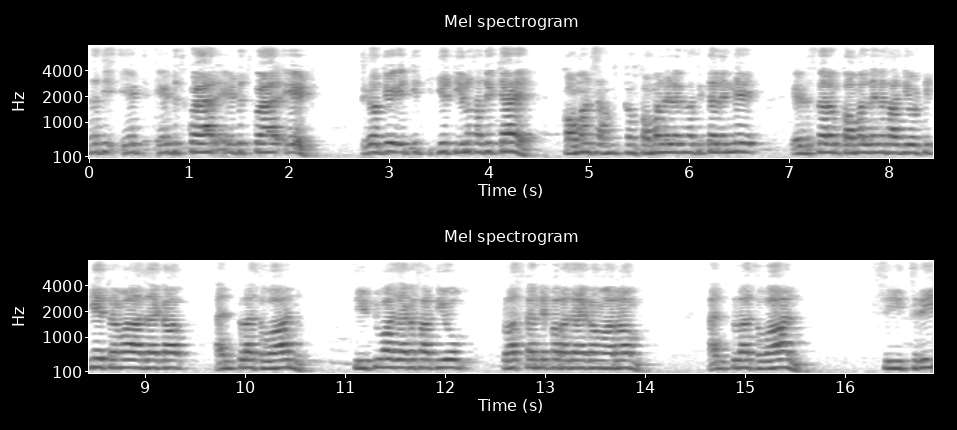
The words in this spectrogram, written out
साथियों eight eight square eight square eight ठीक है साथियों, ये तीनों साथियों क्या है? कॉमन से हम कॉमन ले लेंगे, साथियों, क्या लेंगे? एट स्क्वायर हम कॉमन लेंगे साथियों, ठीक है? तो हमारा आ जाएगा n plus one C two आ जाएगा साथियों प्लस करने पर आ जाएगा हमारा n plus one C three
